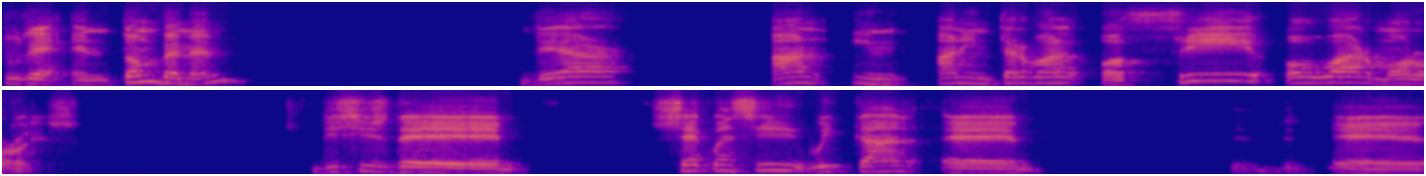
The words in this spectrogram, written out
to the entombment, there an, in an interval of three hours more or less. This is the sequence we can uh, uh,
